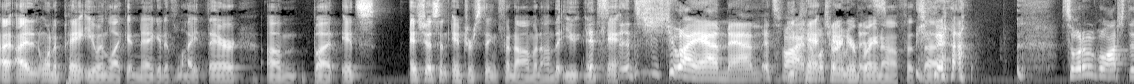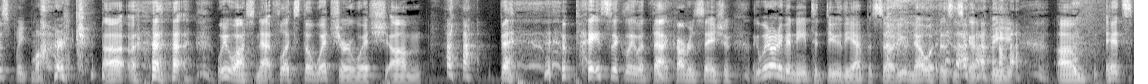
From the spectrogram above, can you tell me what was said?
I I didn't want to paint you in like a negative light there. Um, but it's it's just an interesting phenomenon that you, you it's can't it's just who I am, man. It's fine. you can't okay turn your with brain off at that. So what do we watch this week, Mark? Uh, we watched Netflix The Witcher, which um, basically with that conversation, like, we don't even need to do the episode. You know what this is going to be. Um, it's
